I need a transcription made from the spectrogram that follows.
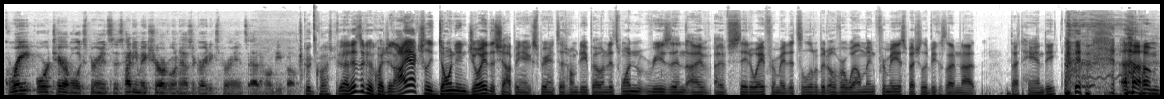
great or terrible experiences. How do you make sure everyone has a great experience at Home Depot? Good question. That is a good question. I actually don't enjoy the shopping experience at Home Depot, and it's one reason I've I've stayed away from it. It's a little bit overwhelming for me, especially because I'm not that handy. um,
